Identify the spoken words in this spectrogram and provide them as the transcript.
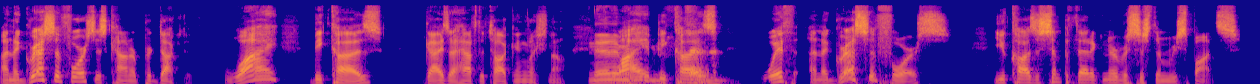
An aggressive force is counterproductive. Why? Because guys, I have to talk English now. No, no, Why? Because with an aggressive force, you cause a sympathetic nervous system response.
